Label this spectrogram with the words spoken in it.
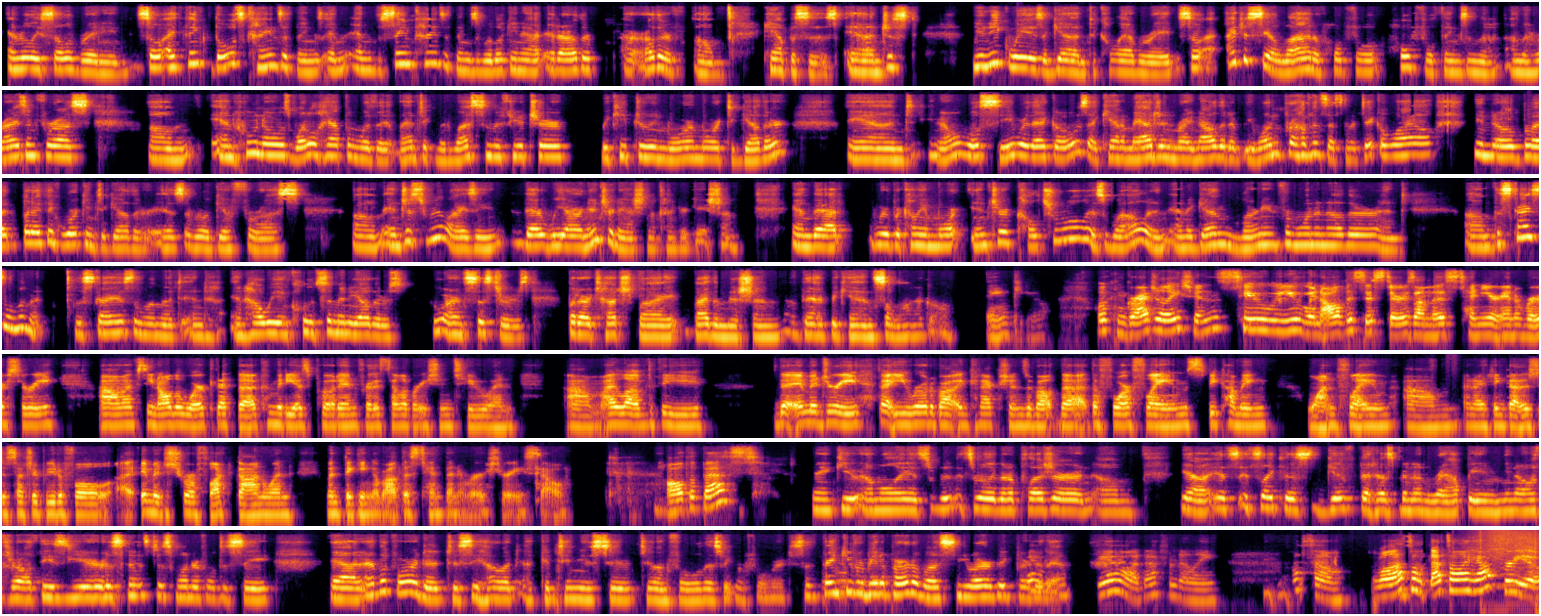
and really celebrating. So I think those kinds of things and and the same kinds of things we're looking at at our other our other um, campuses and just unique ways again to collaborate. So I, I just see a lot of hopeful hopeful things in the on the horizon for us. Um, and who knows what will happen with the Atlantic Midwest in the future. We keep doing more and more together. And, you know, we'll see where that goes. I can't imagine right now that it'd be one province. That's going to take a while, you know, but but I think working together is a real gift for us. Um, and just realizing that we are an international congregation and that we're becoming more intercultural as well. And, and again, learning from one another. And um, the sky's the limit the sky is the limit and and how we include so many others who aren't sisters but are touched by by the mission that began so long ago thank you well congratulations to you and all the sisters on this 10 year anniversary um, i've seen all the work that the committee has put in for the celebration too and um, i loved the the imagery that you wrote about in connections about the the four flames becoming one flame um, and i think that is just such a beautiful uh, image to reflect on when when thinking about this 10th anniversary. So all the best. Thank you emily. It's it's really been a pleasure and um, yeah it's it's like this gift that has been unwrapping you know throughout these years and it's just wonderful to see and I look forward to, to see how it uh, continues to to unfold as we go forward. So thank you for being a part of us. You are a big part of that. Yeah, definitely. Awesome. Well, that's all, that's all I have for you.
